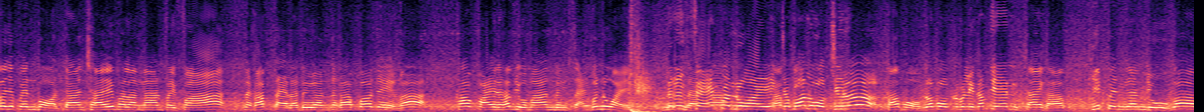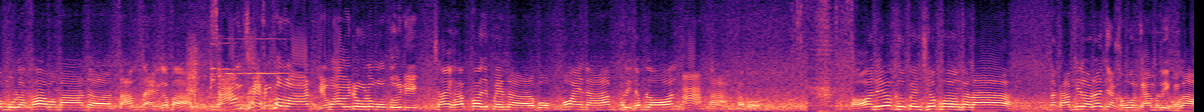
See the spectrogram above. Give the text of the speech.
ก็จะเป็นบอร์ดการใช้พลังงานไฟฟ้านะครับแต่ละเดือนนะครับก็จะเห็นว่าค่าไฟนะครับอยู่ประมาณ1นึ่งแสนกว่าหน่วยหนึ่งแสนกว่าหน่วยครับเฉพาะระบบชิลเลอร์ครับผมระบบผลิตน้ำเย็นใช่ครับ คิดเป็นเงินอยู่ก็มูลค่าประมาณสามแสนกว่าบาท3ามแสนกว่าบาท เดี๋ยวพาไปดูระบบอื่นอีก ใช่ครับก็จะเป็นเอ่อระบบหม้อไอ้น้ำผลิตน้ำร้อนอะครับผม อ๋ออันนี้ก็คือเป็นเชื้อเพลิงกะลานะครับที่เราได้จากกระบวนการผลิตของเรา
